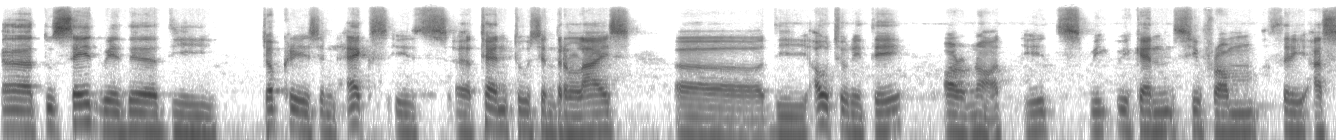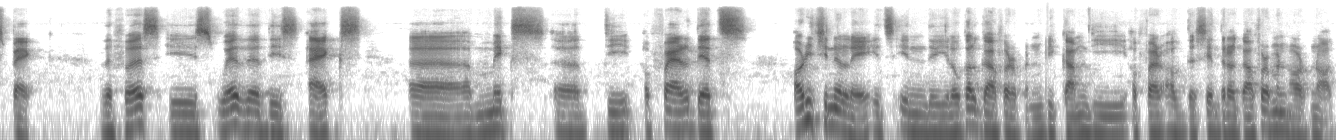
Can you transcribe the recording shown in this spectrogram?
uh, to say whether the Job Creation Act is uh, tend to centralize uh, the authority or not, it's we, we can see from three aspects. The first is whether this acts uh, makes uh, the affair that's originally it's in the local government become the affair of the central government or not.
